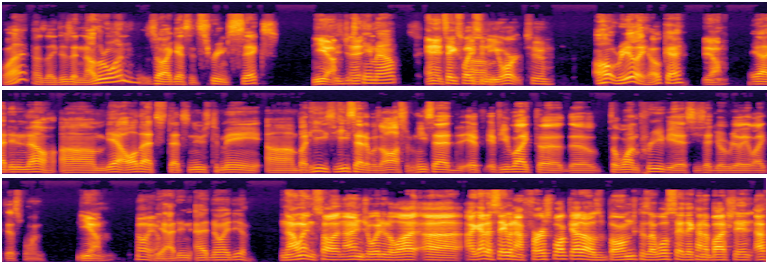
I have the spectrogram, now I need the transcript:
"What?" I was like, "There's another one." So I guess it's Scream Six. yeah. It just and, came out. and it takes place in um, New York too. Oh, really? Okay. Yeah. Yeah, I didn't know. Um, yeah, all that's that's news to me. Um, but he he said it was awesome. He said if if you like the the the one previous, he said you'll really like this one. Yeah. Oh yeah. Yeah, I didn't. I had no idea. And I went and saw it and I enjoyed it a lot. Uh, I gotta say when I first walked out, I was bummed because I will say they kind of botched it. I,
